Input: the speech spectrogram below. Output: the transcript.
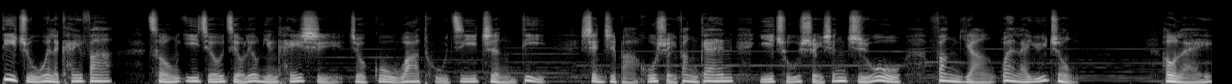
地主为了开发，从一九九六年开始就雇挖土机整地，甚至把湖水放干，移除水生植物，放养外来鱼种。后来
